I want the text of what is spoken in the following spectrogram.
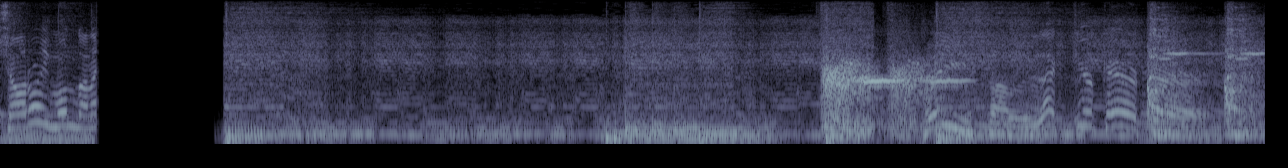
しょろいもんだね Please select your character.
